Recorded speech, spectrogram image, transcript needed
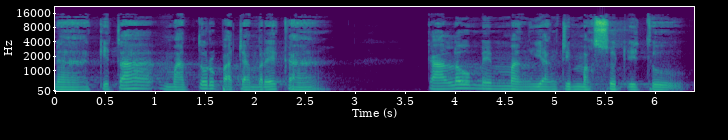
Nah kita matur pada mereka, kalau memang yang dimaksud itu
